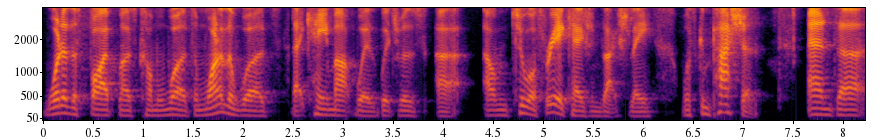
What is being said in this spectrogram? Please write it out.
what are the five most common words? And one of the words that came up with, which was uh, on two or three occasions actually, was compassion. And uh,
